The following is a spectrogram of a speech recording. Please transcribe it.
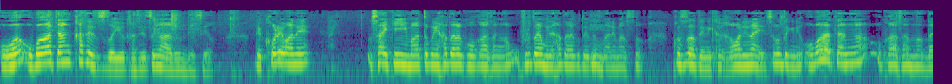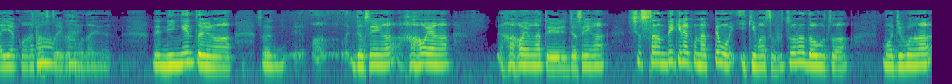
おば、おばあちゃん仮説という仮説があるんですよ。で、これはね、最近今特に働くお母さんがフルタイムで働くということになりますと、子育てに関われない、その時におばあちゃんがお母さんの代役を果たすということも大事です。で、人間というのは、その、女性が、母親が、母親がというより女性が出産できなくなっても生きます。普通の動物は、もう自分が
